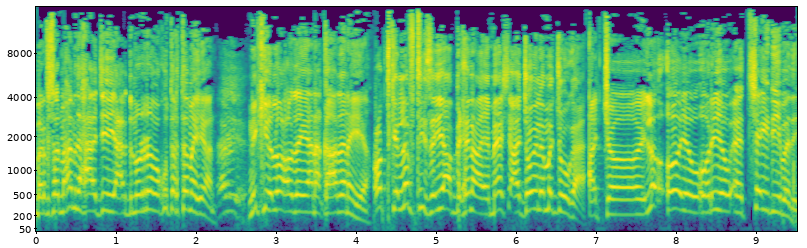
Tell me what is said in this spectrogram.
brofesor maxamed xaaji iyo cabdinuurna waa ku tartamayaan. Ninkii loo codeeyaana qaadanaya. Codka laftiisa yaa bixinaya meesha ajoyle ma joogaa ajoylo ooyow oriyow eed shay dhiibade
